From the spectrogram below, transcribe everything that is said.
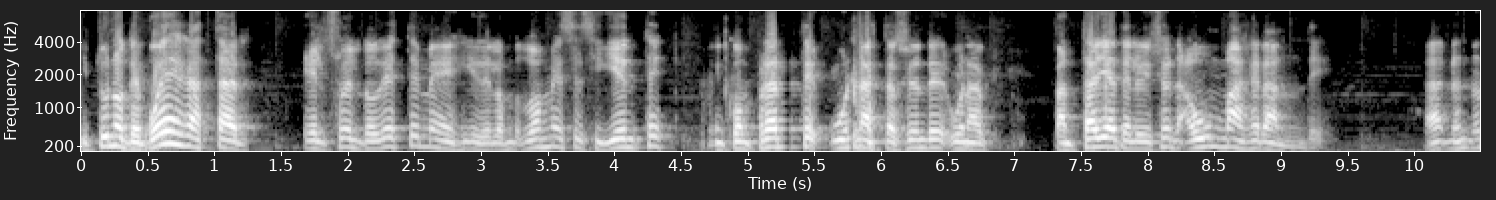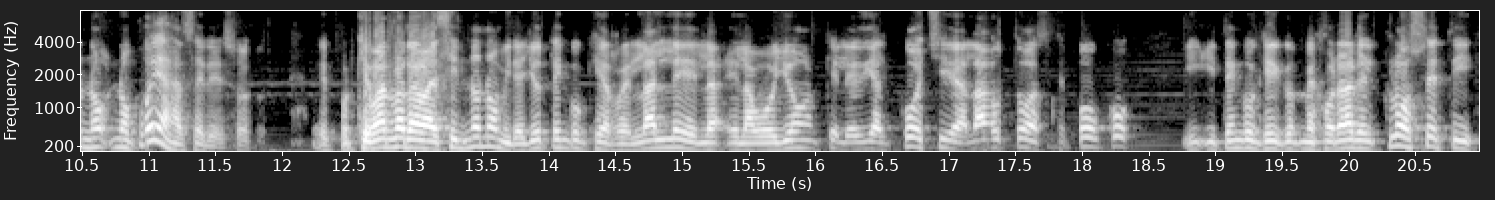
Y tú no te puedes gastar el sueldo de este mes y de los dos meses siguientes en comprarte una estación de una pantalla de televisión aún más grande. Ah, no, no, no puedes hacer eso. Eh, porque Bárbara va a decir, no, no, mira, yo tengo que arreglarle el, abollón que le di al coche, al auto hace poco, y, tengo que mejorar el closet y,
